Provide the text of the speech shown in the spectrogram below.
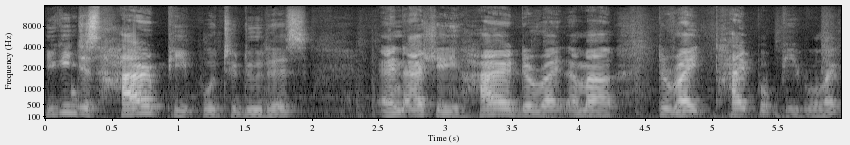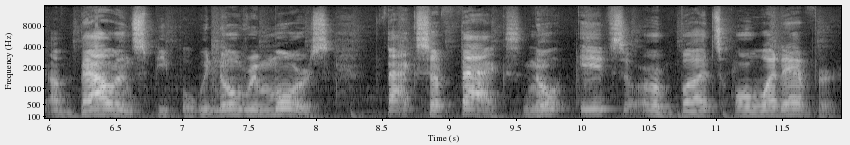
You can just hire people to do this, and actually hire the right amount, the right type of people, like a balanced people with no remorse. Facts are facts, no ifs or buts or whatever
